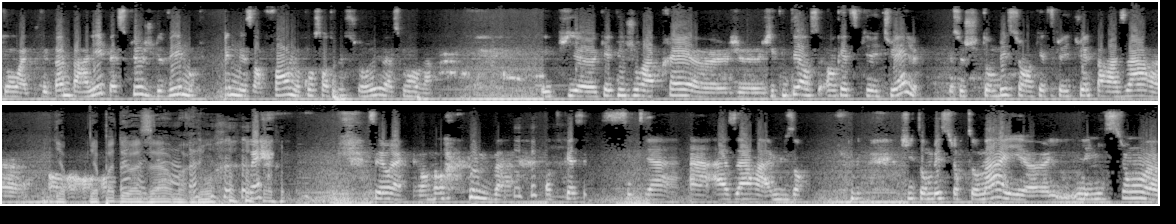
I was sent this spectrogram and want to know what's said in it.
dont elle ne pouvait pas me parler parce que je devais m'occuper de mes enfants, me concentrer sur eux à ce moment-là. Et puis quelques jours après, j'écoutais Enquête spirituelle parce que je suis tombée sur Enquête spirituelle par hasard. Il euh, n'y a, pas de hasard, Marion. ouais, c'est vrai. bah, en tout cas, c'était un, un, hasard amusant. je suis tombée sur Thomas et euh, l'émission. Euh,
